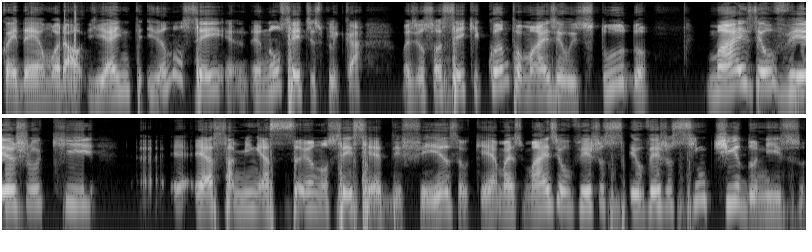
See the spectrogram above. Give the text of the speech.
Com a ideia moral. E é, eu não sei, eu não sei te explicar, mas eu só sei que quanto mais eu estudo, mais eu vejo que essa minha eu não sei se é defesa ou o que é, mas mais eu vejo, eu vejo sentido nisso,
